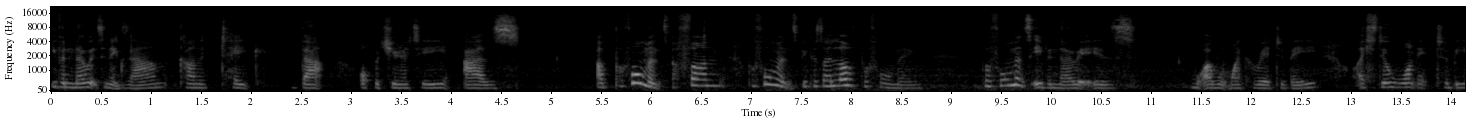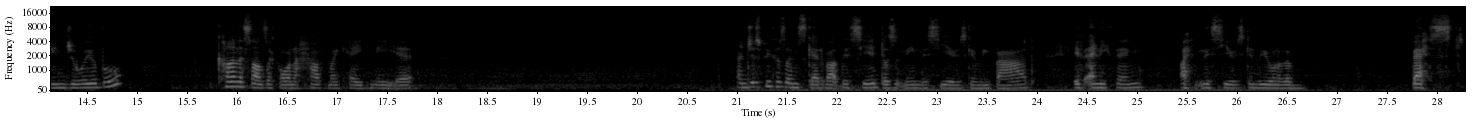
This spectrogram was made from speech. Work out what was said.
even though it's an exam kind of take that opportunity as a performance a fun performance because I love performing performance even though it is what I want my career to be I still want it to be enjoyable it kind of sounds like I want to have my cake and eat it and just because I'm scared about this year doesn't mean this year is going to be bad if anything I think this year is going to be one of the best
